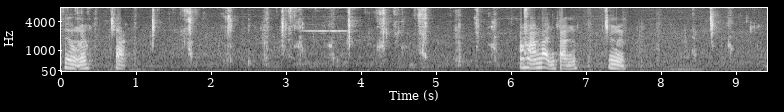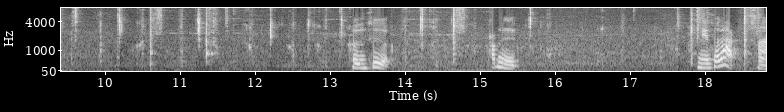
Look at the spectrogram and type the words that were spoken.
เรื่องนะจาก อาหารบ้านฉันอืม คิงชื่อพับหนึ่งมีโคราชอะ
